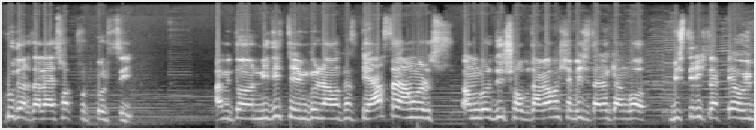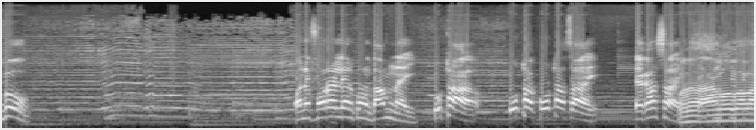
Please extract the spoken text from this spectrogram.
ক্ষুদার জ্বালায় শর্টফুট করছি। আমি তো নিজের চেম করি না, আমার কাছে আছে? আমার আমার যদি সব জায়গা পয়সা বেশি, তাহলে কি আঙ্গ বিশ তিরিশ লাখ টাকা হইব? মানে ফরাইলে আর কোনো দাম নাই। কোঠা কোঠা কোঠা চাই টাকা চাই। মানে আঙ্গ বাবা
